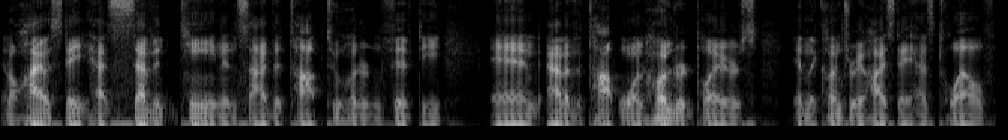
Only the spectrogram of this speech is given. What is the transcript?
And Ohio State has 17 inside the top 250. And out of the top 100 players in the country, Ohio State has 12.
